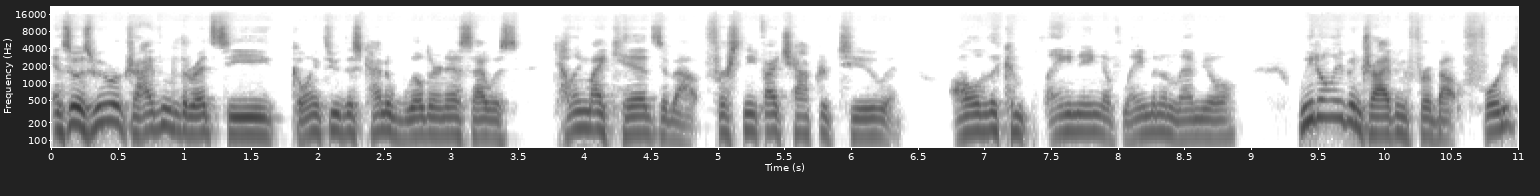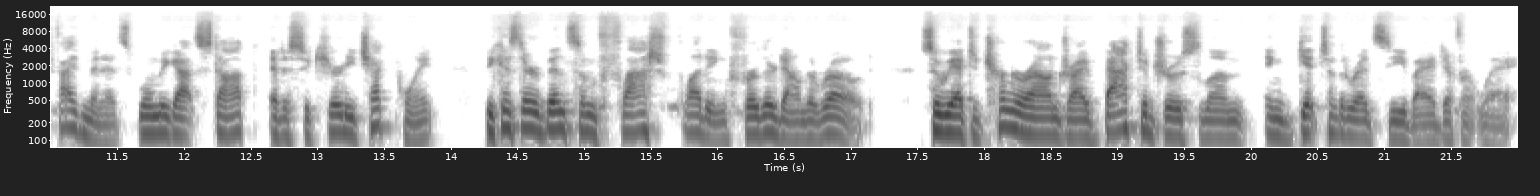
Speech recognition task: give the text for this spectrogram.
And so as we were driving to the Red Sea, going through this kind of wilderness, I was telling my kids about First Nephi chapter 2 and all of the complaining of Laman and Lemuel. We'd only been driving for about 45 minutes when we got stopped at a security checkpoint because there had been some flash flooding further down the road. So we had to turn around, drive back to Jerusalem, and get to the Red Sea by a different way.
